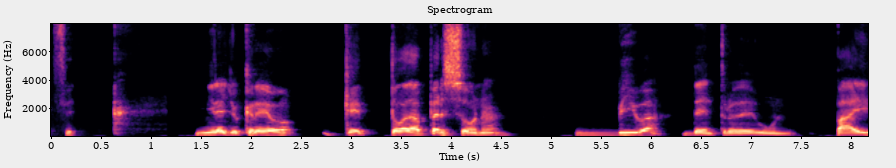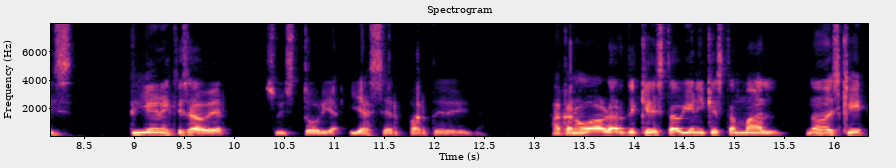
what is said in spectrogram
Sí. Mira, yo creo que toda persona viva dentro de un país tiene que saber su historia y hacer parte de ella. Acá no va a hablar de qué está bien y qué está mal. No, es que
